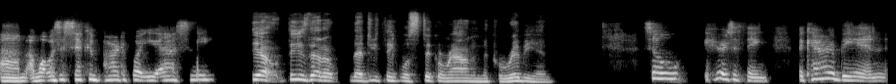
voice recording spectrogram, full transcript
Um, and what was the second part of what you asked me? Yeah, things that are that you think will stick around in the Caribbean. So here's the thing: the Caribbean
